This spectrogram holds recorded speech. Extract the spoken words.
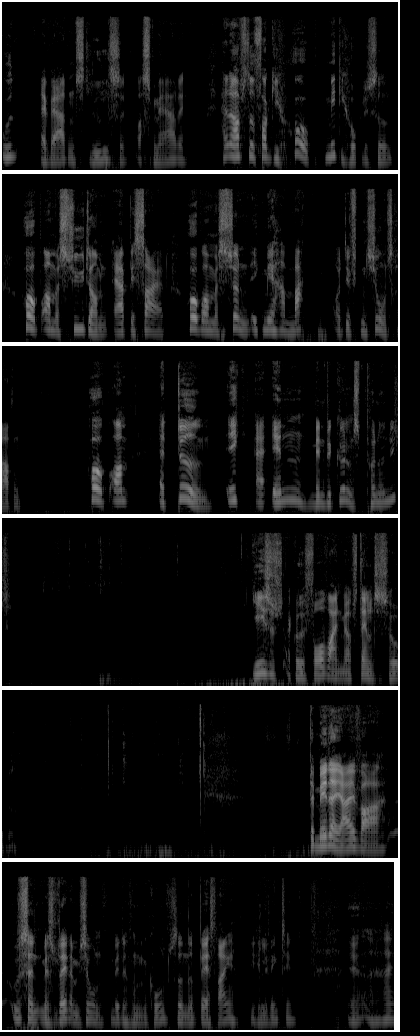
ud af verdens lidelse og smerte. Han opstod for at give håb midt i håbløsheden. Håb om, at sygdommen er besejret. Håb om, at synden ikke mere har magten og definitionsretten. Håb om, at døden ikke er enden, men begyndelsen på noget nyt. Jesus er gået i forvejen med opstandelseshåbet. Da Mette og jeg var udsendt med soldatermissionen, Mette, hun er min kone, sidder nede bag strenge. I kan lige vinke til hende. Ja, hej.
